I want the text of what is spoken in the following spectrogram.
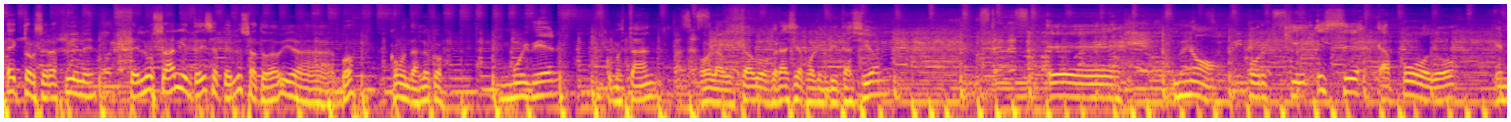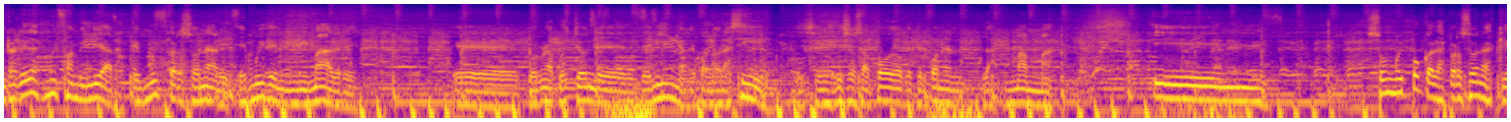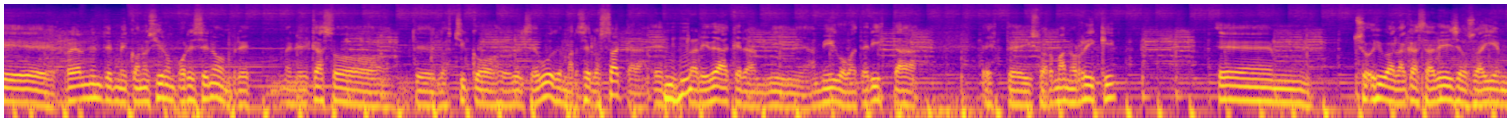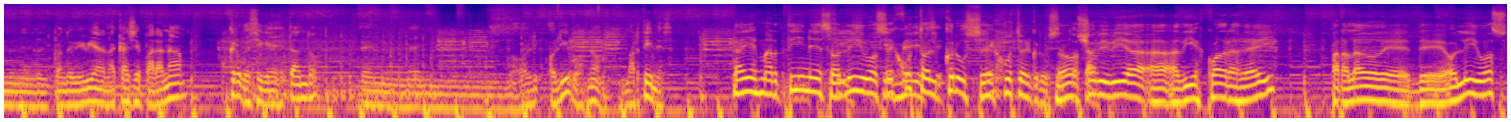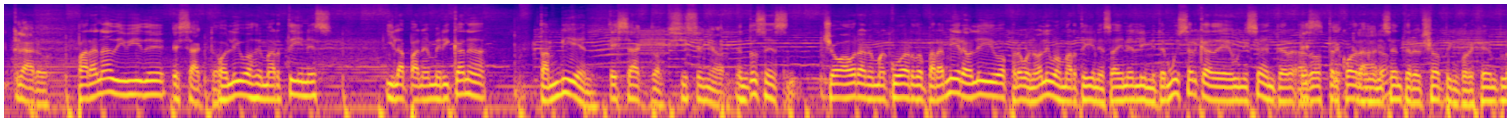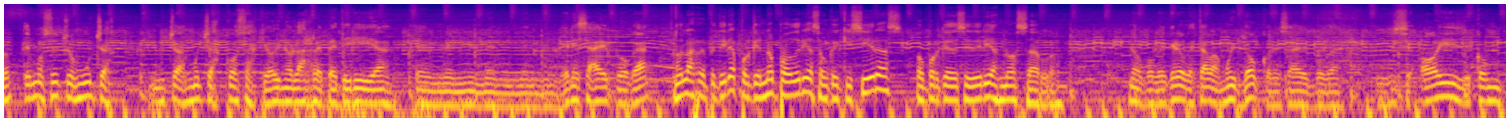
Héctor Serafine, Pelusa. ¿Alguien te dice Pelusa todavía vos? ¿Cómo andás, loco? Muy bien, ¿cómo están? Hola Gustavo, gracias por la invitación. Eh, no, porque ese apodo en realidad es muy familiar, es muy personal, es muy de mi madre. Eh, por una cuestión de, de niño, de cuando nací, ese- esos apodos que te ponen las mamás. Y mm, son muy pocas las personas que realmente me conocieron por ese nombre. En el caso de los chicos de Belcebú, de Marcelo Sácara, en realidad que era mi amigo baterista este, y su hermano Ricky. Em, yo iba a la casa de ellos ahí en, cuando vivían en la calle Paraná, creo que siguen estando, en, en Oli- Olivos, no, Martínez. Ahí es Martínez, Olivos, sí, es justo el cruce. es justo el cruce, No, yo vivía a, a 10 cuadras de ahí, para el lado de, de Olivos. Claro, Paraná divide exacto. Olivos de Martínez y la Panamericana también. Exacto, sí señor. Entonces, yo ahora no me acuerdo, para mí era Olivos, pero bueno, Olivos Martínez, ahí en el límite, muy cerca de Unicenter, a Es- dos, tres cuadras de. Unicenter, el shopping, por ejemplo. Hemos hecho muchas, muchas, muchas cosas que hoy no las repetiría en, en- en- en esa época. ¿No las repetirías porque no podrías aunque quisieras o porque decidirías no hacerlo? No, porque creo que estaba muy loco en esa época. Hoy con eh,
